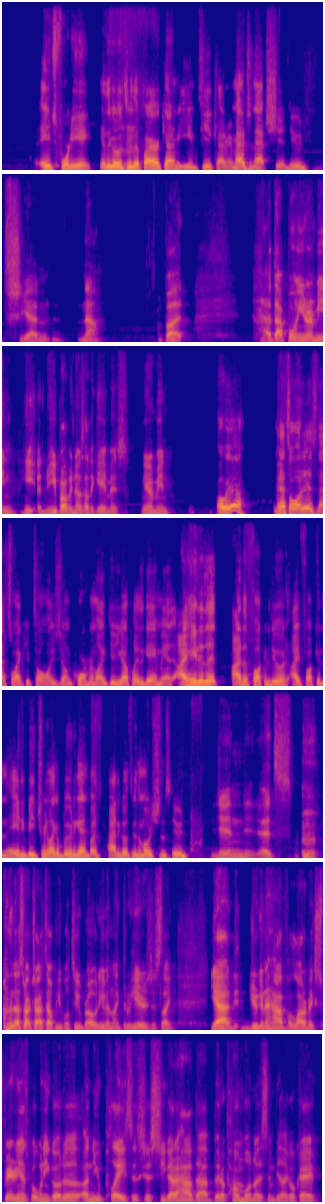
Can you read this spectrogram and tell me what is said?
age 48. He had to go through Mhm. the Fire Academy, EMT Academy. Imagine that shit, dude. Yeah, no. But at that point, you know what I mean. He he probably knows how the game is. You know what I mean. Oh yeah. I mean, that's all it is. That's why I keep telling all these young corpsmen, like, dude, you gotta play the game, man. I hated it. I had to fucking do it. I fucking hated to be treated like a boot again, but I had to go through the motions, dude. And it's that's what I try to tell people too, bro. and Even like through here, it's just like, yeah, you're gonna have a lot of experience, but when you go to a new place, it's just you gotta have that bit of humbleness and be like, okay,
